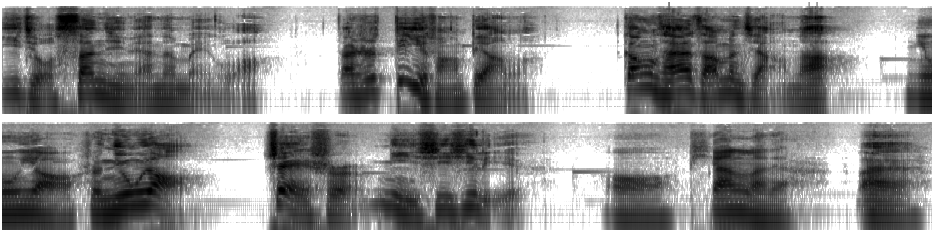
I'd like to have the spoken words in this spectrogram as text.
一九三几年的美国，但是地方变了。刚才咱们讲的妞药是妞药，这是密西西里哦，偏了点儿。哎，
